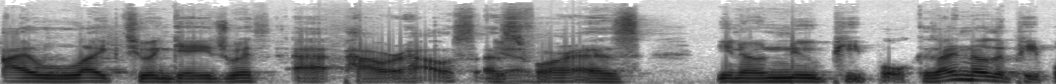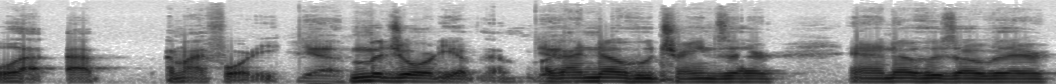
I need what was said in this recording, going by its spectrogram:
I like to engage with at Powerhouse as Yeah. far as you know new people because I know the people at, at MI40. Yeah. majority of them. Like I know who trains there and I know who's over there,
